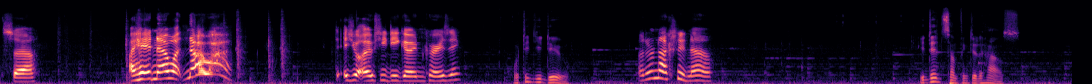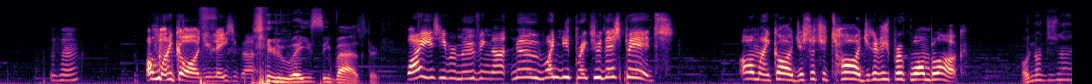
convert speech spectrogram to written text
So, I hear Noah. Noah, is your OCD going crazy? What did you do? I don't actually know. You did something to the house. Mhm. Oh my god, you lazy bastard! you lazy bastard. Why is he removing that? No, why didn't you break through this bit? Oh my god, you're such a tard. You could just broke one block. Oh no, just not.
